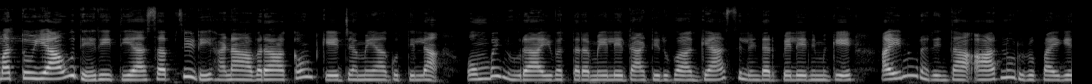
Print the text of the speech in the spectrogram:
ಮತ್ತು ಯಾವುದೇ ರೀತಿಯ ಸಬ್ಸಿಡಿ ಹಣ ಅವರ ಅಕೌಂಟ್ಗೆ ಜಮೆಯಾಗುತ್ತಿಲ್ಲ. ಒಂಬೈನೂರ ಐವತ್ತರ ಮೇಲೆ ದಾಟಿರುವ ಗ್ಯಾಸ್ ಸಿಲಿಂಡರ್ ಬೆಲೆ ನಿಮಗೆ ಐನೂರರಿಂದ ಆರುನೂರು ರೂಪಾಯಿಗೆ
